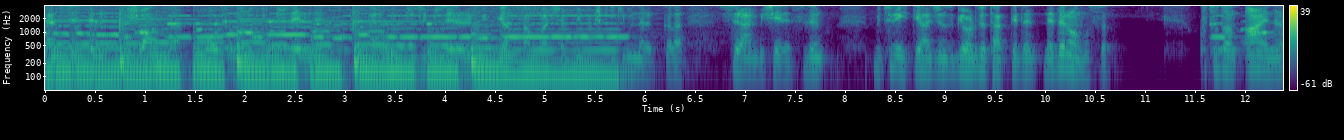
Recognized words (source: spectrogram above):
yani sizlerin şu anda ortalama 350 yani 300-350 liralık bir fiyattan kadar süren bir şeyle sizin bütün ihtiyacınızı gördüğü takdirde neden olmasın? Kutudan aynı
